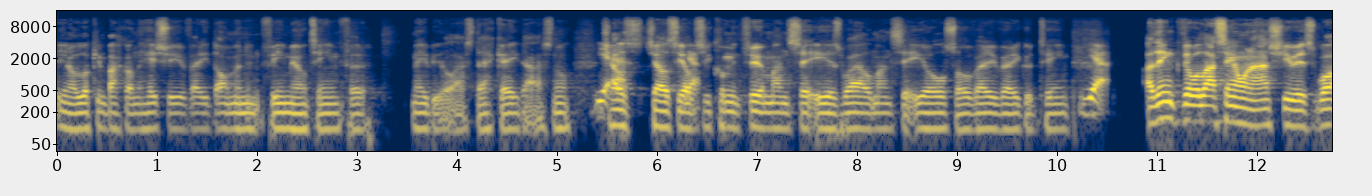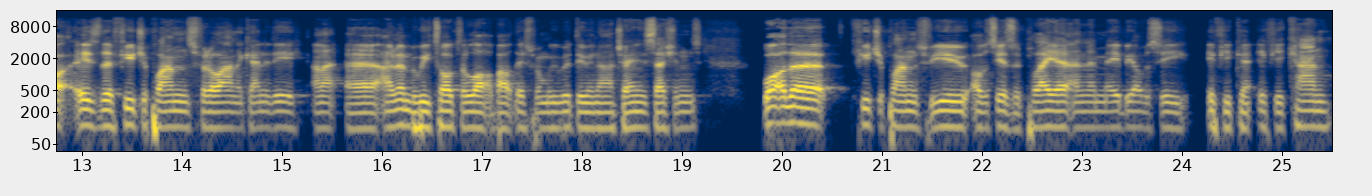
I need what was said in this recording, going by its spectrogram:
you know, looking back on the history, of a very dominant female team for maybe the last decade. Arsenal, yeah. Chelsea, Chelsea obviously yeah. coming through, and Man City as well. Man City also a very, very good team. Yeah. I think the last thing I want to ask you is what is the future plans for Alana Kennedy? And I, uh, I remember we talked a lot about this when we were doing our training sessions. What are the future plans for you, obviously as a player, and then maybe obviously if you can, if you can,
